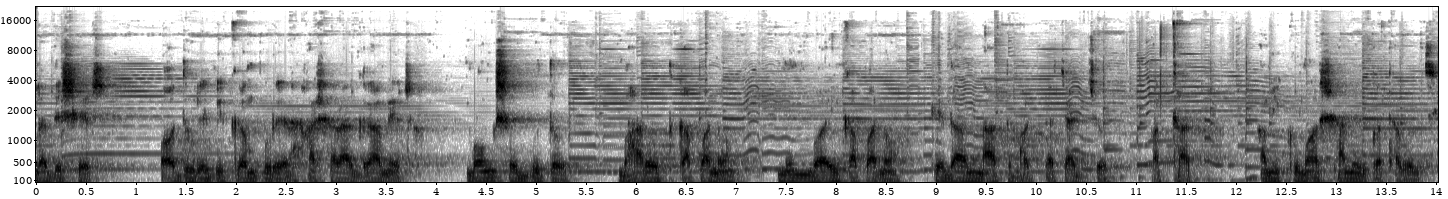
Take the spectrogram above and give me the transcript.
বাংলাদেশের অদূরে বিক্রমপুরের হাসারা গ্রামের বংশোদ্ভূত ভারত কাঁপানো, মুম্বাই কাঁপানো কেদারনাথ ভট্টাচার্য। অর্থাৎ আমি কুমার স্বামীর কথা বলছি।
